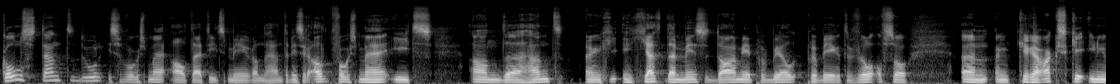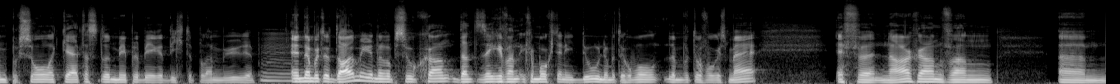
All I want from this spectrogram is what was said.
constant te doen, is er volgens mij altijd iets meer aan de hand. En is er altijd volgens mij iets aan de hand, een, een gat dat mensen daarmee proberen, proberen te vullen, of zo. Een, een kraakje in hun persoonlijkheid dat ze ermee proberen dicht te plamuren. En dan moeten we daarmee naar op zoek gaan, dan te zeggen van, je mocht dat niet doen. Dan moeten we gewoon, dan moeten we volgens mij even nagaan van... ehm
